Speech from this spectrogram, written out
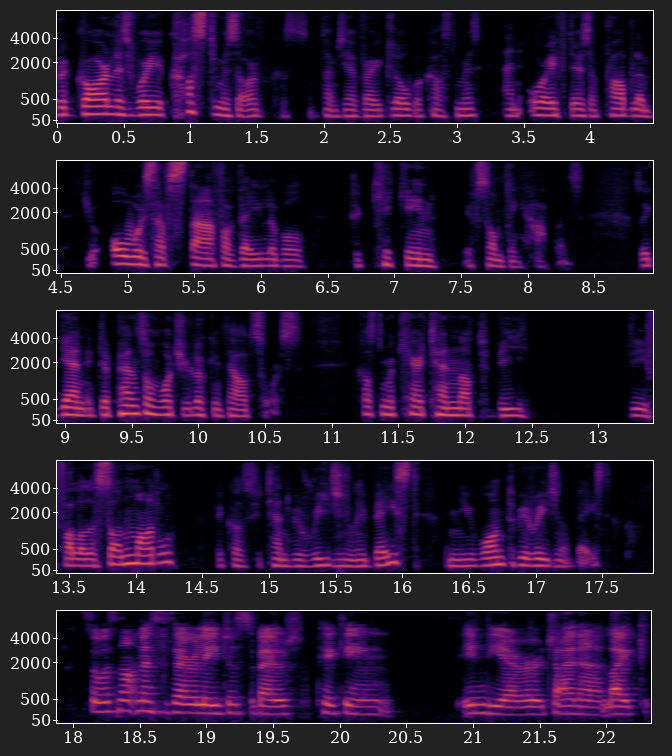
regardless where your customers are, because sometimes you have very global customers, and or if there's a problem, you always have staff available to kick in if something happens. So again, it depends on what you're looking to outsource. Customer care tend not to be the follow the sun model because you tend to be regionally based and you want to be regional based. So it's not necessarily just about picking India or China. Like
